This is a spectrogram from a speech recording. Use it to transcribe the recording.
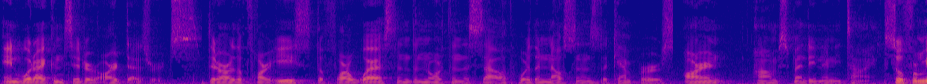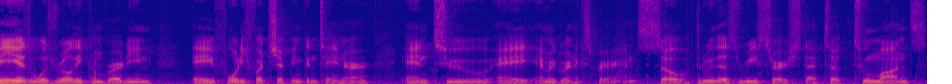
in what I consider art deserts. There are the far east, the far west, and the north and the south, where the Nelsons, the Kempers aren't um, spending any time. So for me, it was really converting a 40 foot shipping container into a immigrant experience. So through this research that took two months,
